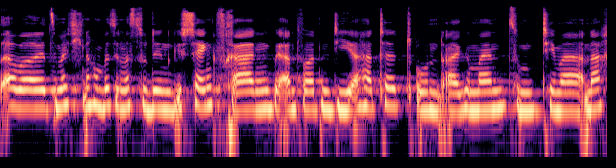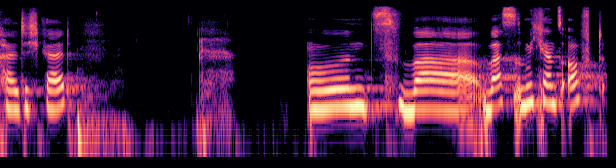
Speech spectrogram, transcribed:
Aber jetzt möchte ich noch ein bisschen was zu den Geschenkfragen beantworten, die ihr hattet und allgemein zum Thema Nachhaltigkeit. Und zwar, was mich ganz oft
